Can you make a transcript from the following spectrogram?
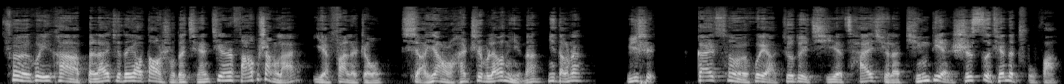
村委会一看啊，本来觉得要到手的钱竟然罚不上来，也犯了轴。小样，我还治不了你呢，你等着。于是。该村委会啊，就对企业采取了停电十四天的处罚。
